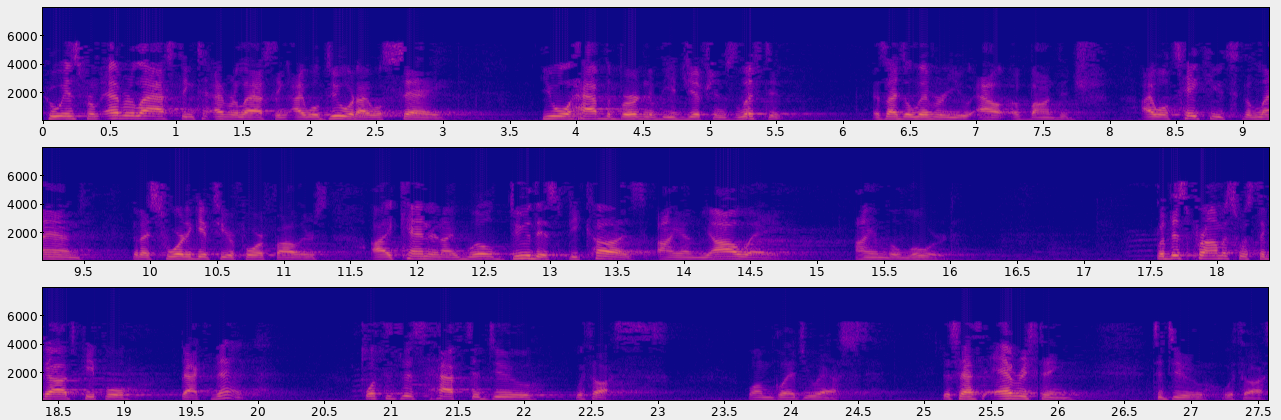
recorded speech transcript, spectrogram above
who is from everlasting to everlasting. I will do what I will say. You will have the burden of the Egyptians lifted as I deliver you out of bondage. I will take you to the land that I swore to give to your forefathers. I can and I will do this because I am Yahweh. I am the Lord. But this promise was to God's people back then. What does this have to do with us? Well, I'm glad you asked. This has everything to do with us.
